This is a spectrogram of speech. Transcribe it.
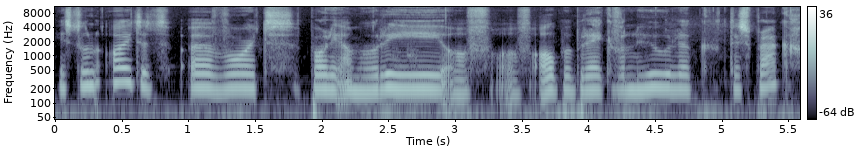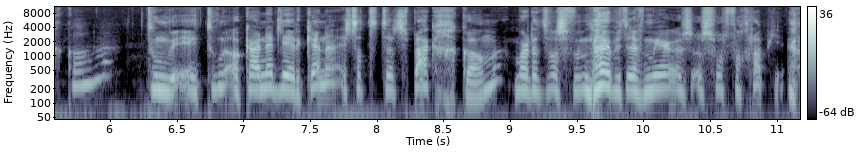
is toen ooit het uh, woord polyamorie of, of openbreken van een huwelijk ter sprake gekomen? Toen we, toen we elkaar net leren kennen, is dat ter sprake gekomen. Maar dat was voor mij betreft meer een, een soort van grapje.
